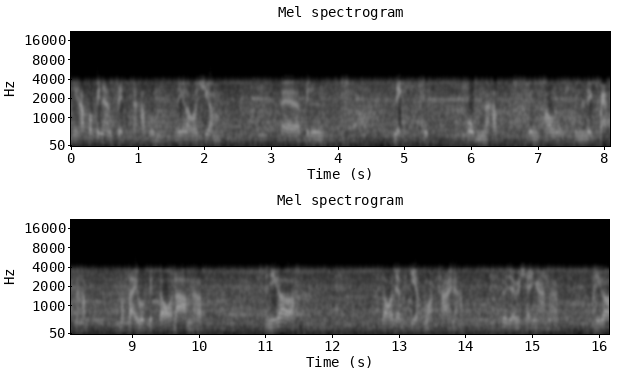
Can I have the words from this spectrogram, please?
นี่ครับก็เป็นอันเสร็จนะครับ ผมนี่เราก็เชื่อมเอ่อเป็นเหล็กกลมนะครับ เป็นเผาเป็นเหล็กแป๊บนะครับ มาใส่เพื่อเป็นต่อด้ามนะครับ อันนี้ก็ เราก็จะไปเกียร์หัวท้ายนะครับเพื่อจะไปใช้งานนะครับ นี่ก็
